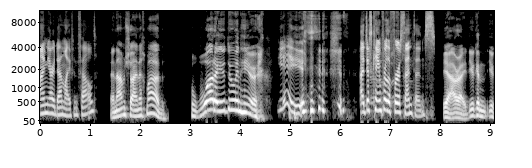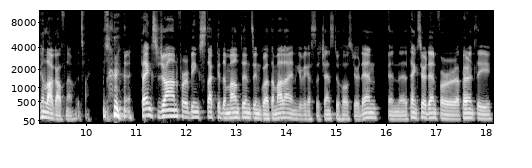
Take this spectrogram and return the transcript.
I'm Yarden Laifenfeld. And I'm Shay Nehmad. What are you doing here? Yay! I just came for the first sentence. Yeah, all right. You can you can log off now. It's fine. Thanks, John, for being stuck in the mountains in Guatemala and giving us the chance to host Yarden. And uh, thanks, Yarden, for apparently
